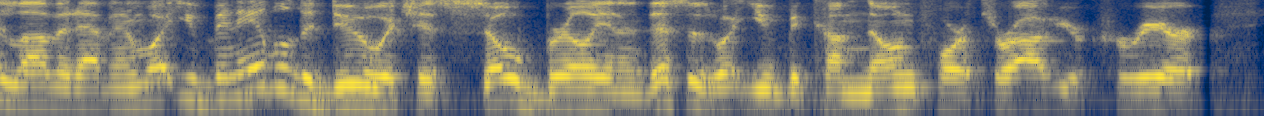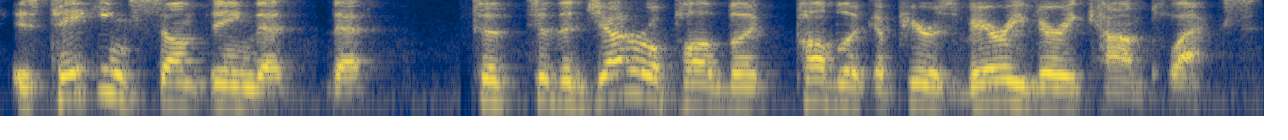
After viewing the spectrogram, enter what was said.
love it evan And what you've been able to do which is so brilliant and this is what you've become known for throughout your career is taking something that that to, to the general public public appears very very complex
